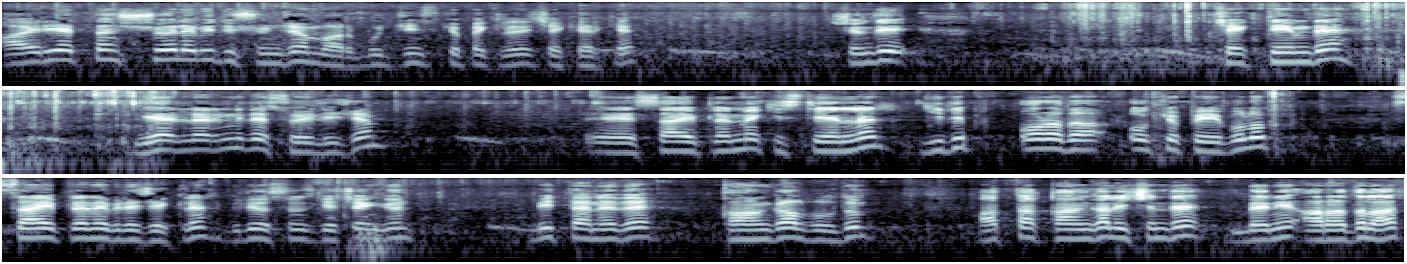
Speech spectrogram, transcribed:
Ayrıyetten şöyle bir düşüncem var bu cins köpekleri çekerken. Şimdi çektiğimde yerlerini de söyleyeceğim e, sahiplenmek isteyenler gidip orada o köpeği bulup sahiplenebilecekler. Biliyorsunuz geçen gün bir tane de kangal buldum. Hatta kangal içinde beni aradılar.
